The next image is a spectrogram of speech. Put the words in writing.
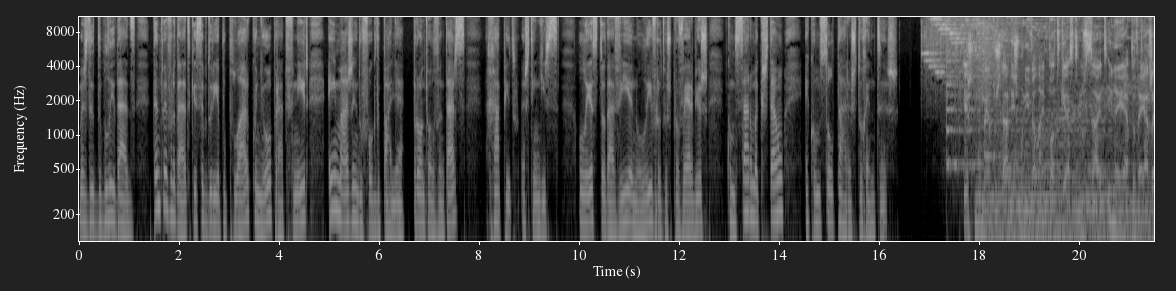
mas de debilidade. Tanto é verdade que a sabedoria popular cunhou para a definir a imagem do fogo de palha, pronto a levantar-se rápido a extinguir-se. Lê-se, todavia, no livro dos Provérbios: começar uma questão é como soltar as torrentes. Este momento está disponível em podcast no site e na app da RGF.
